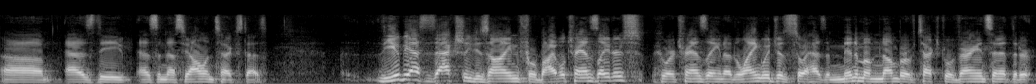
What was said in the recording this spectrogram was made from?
uh, as the as the Nestle Aland text does. The UBS is actually designed for Bible translators who are translating other languages, so it has a minimum number of textual variants in it that are.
